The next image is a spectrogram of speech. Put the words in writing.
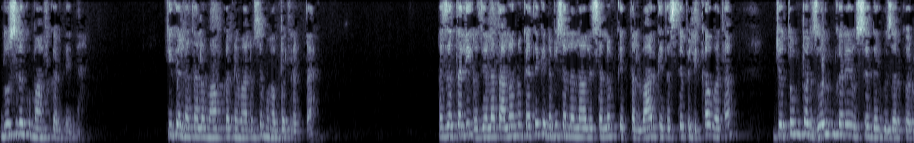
دوسرے کو معاف کر دینا ہے۔ کیونکہ اللہ تعالیٰ معاف کرنے والوں سے محبت رکھتا ہے۔ حضرت علی رضی اللہ تعالیٰ نے کہتے کہ نبی صلی اللہ علیہ وسلم کے تلوار کے دستے پہ لکھا ہوا تھا، جو تم پر ظلم کرے، اس سے درگزر کرو۔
